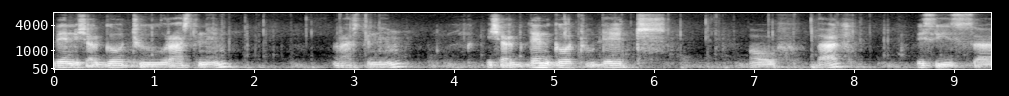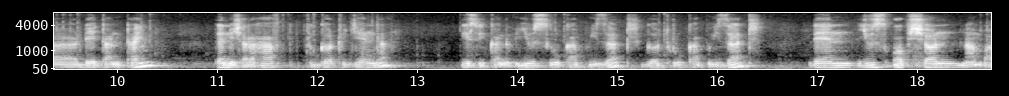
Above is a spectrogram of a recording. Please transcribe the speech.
Then we shall go to last name. Last name. We shall then go to date of birth. This is uh, date and time. Then we shall have to go to gender. This we can use lookup wizard. Go to lookup wizard. Then use option number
